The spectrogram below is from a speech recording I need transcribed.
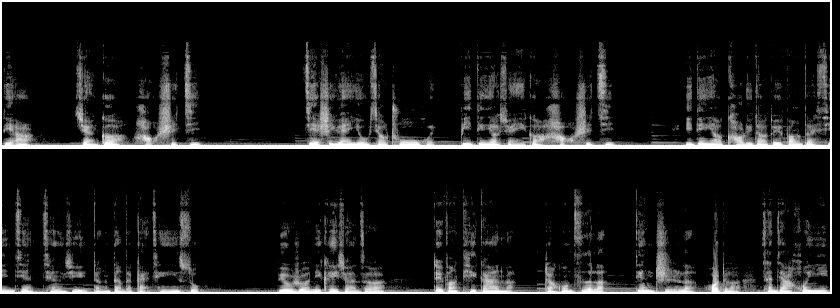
第二，选个好时机，解释缘由，消除误会，必定要选一个好时机，一定要考虑到对方的心境、情绪等等的感情因素。比如说，你可以选择对方提干了，涨工资了。定职了，或者参加婚姻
